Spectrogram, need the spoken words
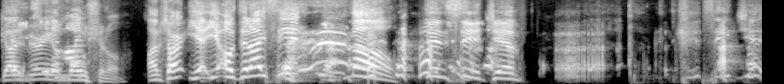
got very seen Mike? emotional. I'm sorry. Yeah, yeah. Oh, did I see it? Yeah. No, didn't see it, Jim. See, Jim,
